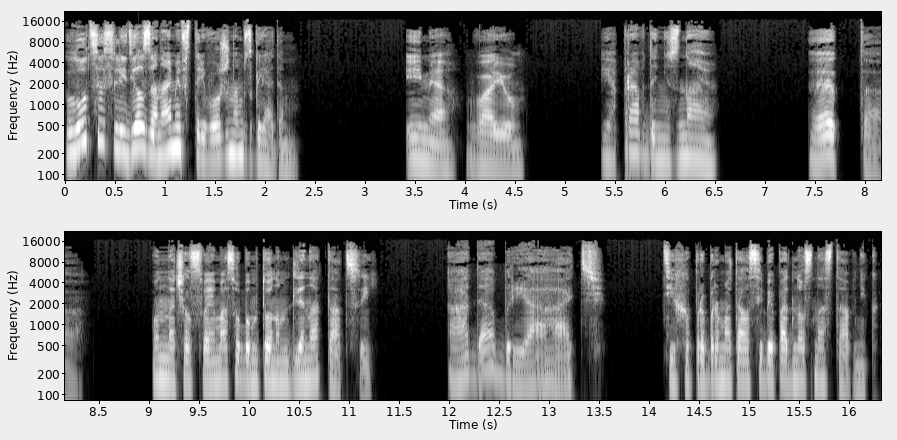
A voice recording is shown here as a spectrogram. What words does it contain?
Луций следил за нами встревоженным взглядом. Имя Ваю. Я правда не знаю. Это... Он начал своим особым тоном для нотаций. «Одобрять», — тихо пробормотал себе под нос наставник,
